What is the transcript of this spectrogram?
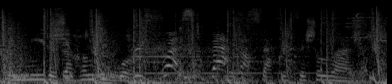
I needed a hungry wolf. Request backup. Sacrificial lamb.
